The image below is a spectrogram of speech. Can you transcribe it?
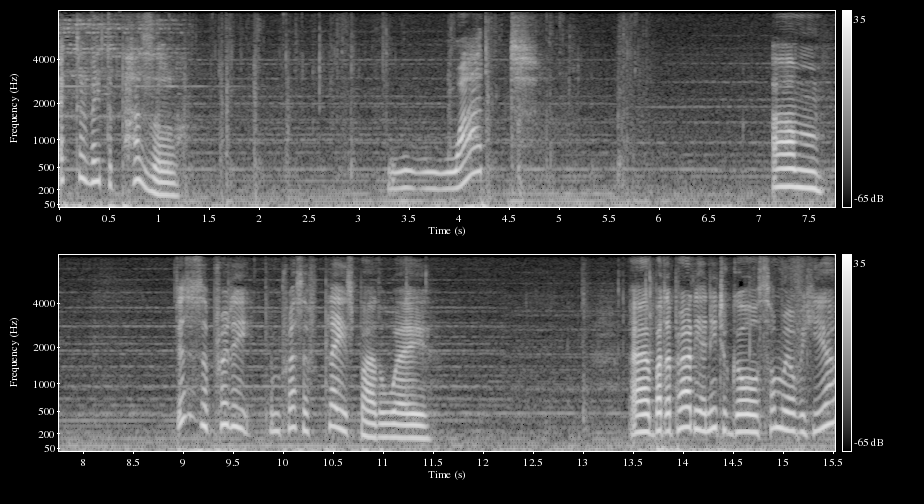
Activate the puzzle. What? Um... This is a pretty impressive place, by the way. Uh, but apparently I need to go somewhere over here,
